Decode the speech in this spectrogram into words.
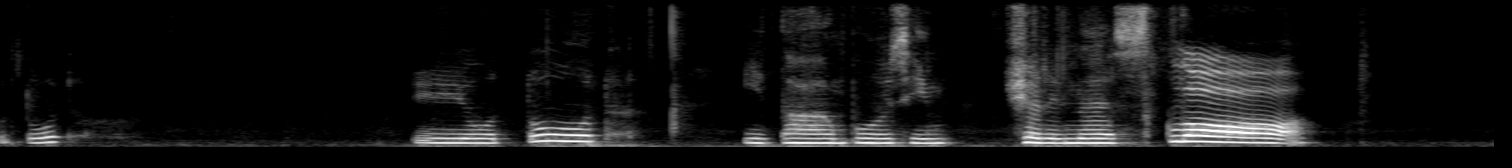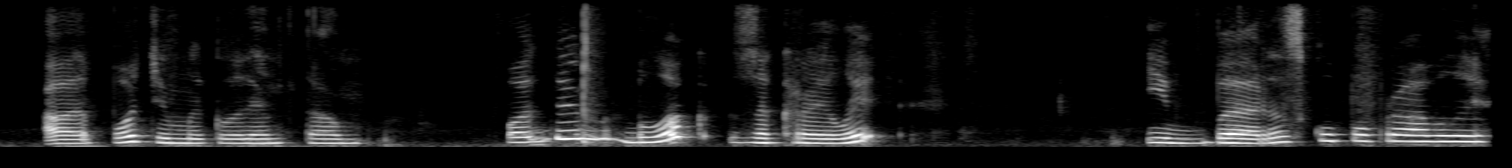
отут. І отут. І там потім чарівне скло. А потім ми кладемо там один блок, закрили і березку поправили.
